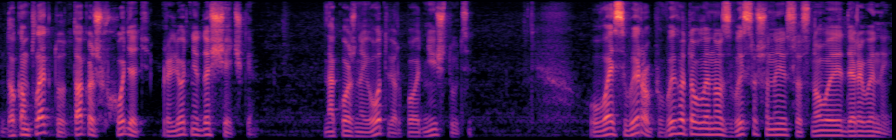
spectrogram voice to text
До комплекту також входять прильотні дощечки. На кожний отвір по одній штуці. Увесь вироб виготовлено з висушеної соснової деревини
